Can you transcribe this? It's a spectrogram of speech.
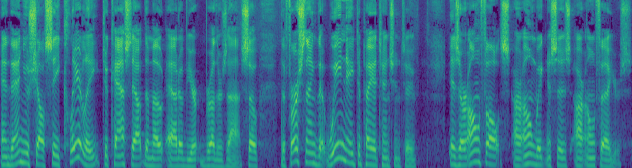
and then you shall see clearly to cast out the mote out of your brother's eye. So the first thing that we need to pay attention to is our own faults, our own weaknesses, our own failures.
